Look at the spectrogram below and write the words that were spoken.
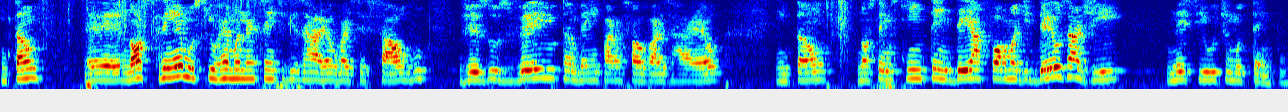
Então, é, nós cremos que o remanescente de Israel vai ser salvo. Jesus veio também para salvar Israel. Então, nós temos que entender a forma de Deus agir nesse último tempo.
